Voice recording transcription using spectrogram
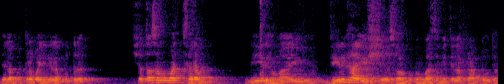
ज्याला पुत्र पाहिजे त्याला पुत्र. शतसंवत्सरम दीर्घमायु दीर्घ आयुष्य सहकुटुंबासमेत त्याला प्राप्त होतं.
